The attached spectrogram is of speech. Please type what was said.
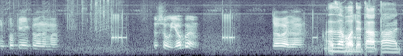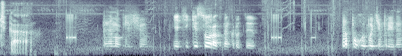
Ну, Поки нікого нема. Що, уйобуємо? Давай, давай. Заводита тачка. Нема ключу. Я тільки 40 накрутив. Та похуй, потім прийде.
